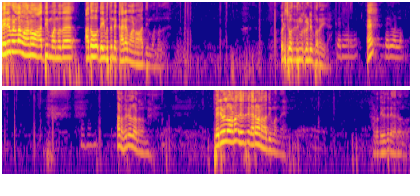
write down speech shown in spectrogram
പെരുവെള്ളമാണോ ആദ്യം വന്നത്? അതോ ദൈവത്തിന്റെ കരമാണോ ആദ്യം വന്നത്? ഒരു ചോദ്യം നിങ്ങൾക്ക് വേണ്ടി പറയുക ഏ? ആണോ? പെരുവെള്ളമാണോ പെരുവെള്ളമാണോ ദൈവത്തിന്റെ കരമാണോ ആദ്യം വന്നത്? ദൈവത്തിന്റെ കരം എന്ന് പറഞ്ഞു.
